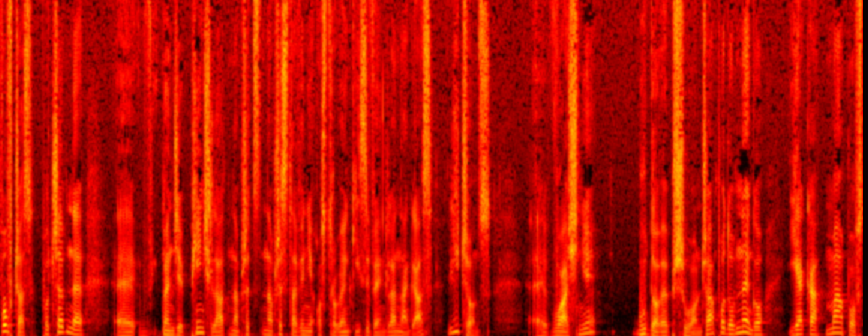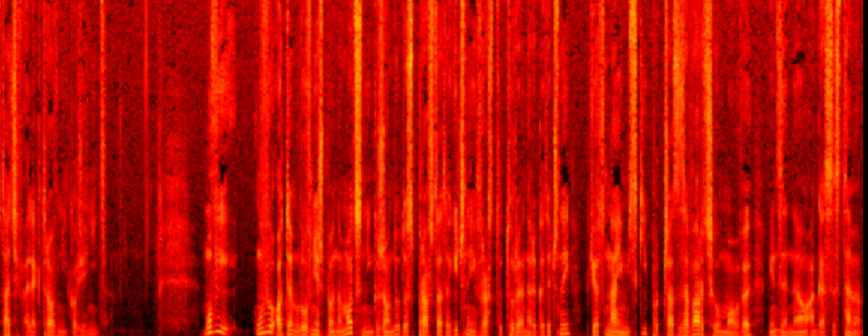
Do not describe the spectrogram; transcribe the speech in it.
wówczas potrzebne e, będzie 5 lat na, przed, na przestawienie Ostrołęki z węgla na gaz, licząc e, właśnie budowę przyłącza podobnego, jaka ma powstać w elektrowni Kozienice. Mówi Mówił o tym również pełnomocnik rządu do spraw strategicznej infrastruktury energetycznej Piotr Naimski podczas zawarcia umowy między Neą a Gaz-Systemem.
